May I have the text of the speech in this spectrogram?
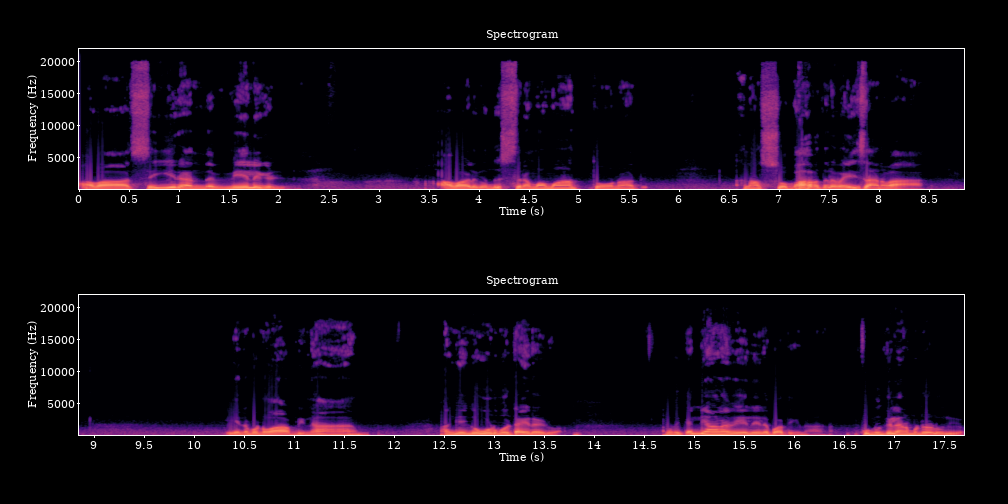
அவள் செய்கிற அந்த வேலைகள் அவளுக்கு வந்து சிரமமாக தோணாது. ஆனால் சுபாவத்தில் வயசானவா என்ன பண்ணுவா அப்படின்னா அங்கங்கே ஓடும்போது டயர்டாகிடுவான் அந்த கல்யாண வேலையில் பார்த்தீங்கன்னா பொண்ணு கல்யாணம் பண்ணுறாலும் இல்லையோ.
